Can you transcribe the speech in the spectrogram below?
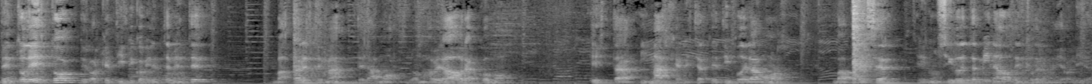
dentro de esto, de lo arquetípico, evidentemente va a estar el tema del amor. Y vamos a ver ahora cómo esta imagen, este arquetipo del amor, va a aparecer en un siglo determinado dentro de la medievalidad.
